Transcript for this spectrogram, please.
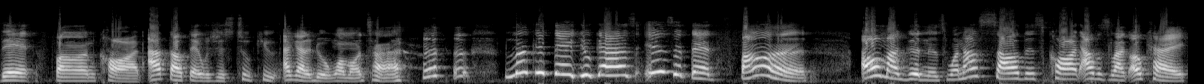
that fun card. I thought that was just too cute. I got to do it one more time. Look at that, you guys. Isn't that fun? Oh my goodness. When I saw this card, I was like, okay,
